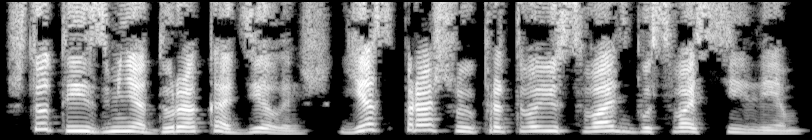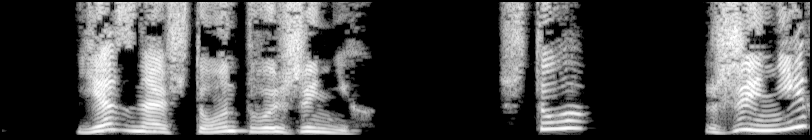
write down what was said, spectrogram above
Что ты из меня дурака делаешь? Я спрашиваю про твою свадьбу с Василием. Я знаю, что он твой жених. Что? Жених?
